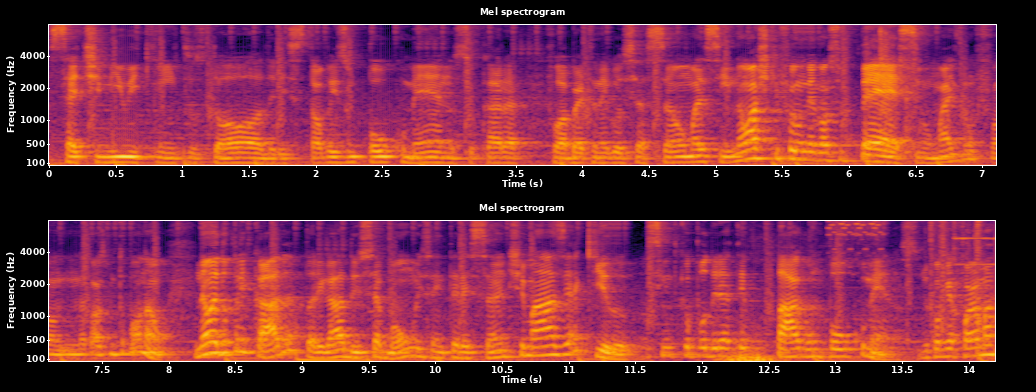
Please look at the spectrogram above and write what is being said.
7.500 dólares, talvez um pouco menos se o cara for aberto a negociação, mas assim, não acho que foi um negócio péssimo, mas não foi um negócio muito bom não. Não é duplicada, tá ligado? Isso é bom, isso é interessante, mas é aquilo. Sinto que eu poderia ter pago um pouco menos. De qualquer forma,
